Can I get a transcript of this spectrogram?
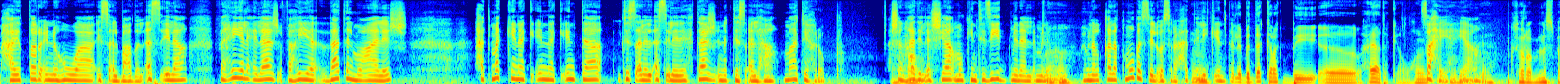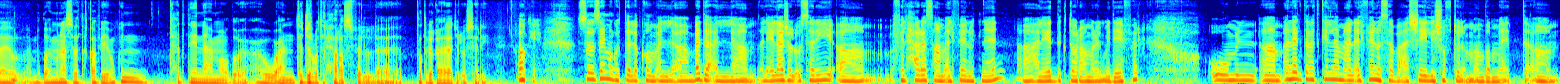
حيضطر إنه هو يسأل بعض الأسئلة فهي العلاج فهي ذات المعالج حتمكنك إنك أنت تسأل الأسئلة اللي يحتاج إنك تسألها ما تهرب. عشان آه. هذه الأشياء ممكن تزيد من ال... من, آه. من القلق مو بس للاسره حتى ليك أنت. اللي بتذكرك بحياتك أو صحيح يا. دكتورة بالنسبة لموضوع المناسبة الثقافية ممكن تحدثينا عن موضوع أو عن تجربة الحرس في تطبيق العلاج الأسري؟ okay. so so زي ما قلت لكم بدأ العلاج الأسري في الحرس عام 2002 آه، على يد دكتور عمر المديفر. ومن أنا أقدر أتكلم عن 2007 الشيء اللي شفته لما انضميت.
